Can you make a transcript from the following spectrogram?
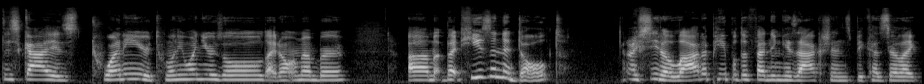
This guy is 20 or 21 years old, I don't remember. Um, but he's an adult. I've seen a lot of people defending his actions because they're like,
